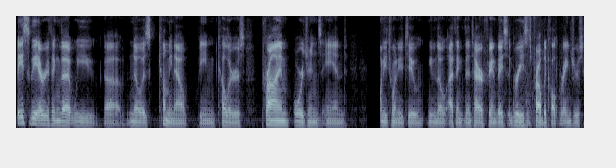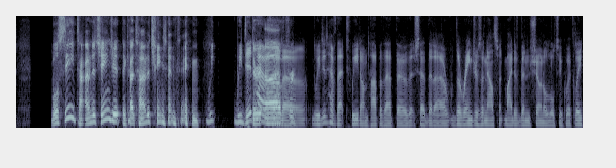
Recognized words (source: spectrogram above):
basically everything that we uh, know is coming out, being Colors, Prime, Origins, and 2022. Even though I think the entire fan base agrees it's probably called Rangers. We'll see. Time to change it. They got time to change that name. We we did There- have uh, that. for- Uh, we did have that tweet on top of that though that said that uh, the Rangers announcement might have been shown a little too quickly.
